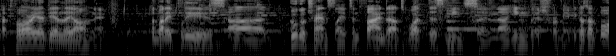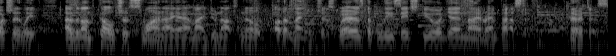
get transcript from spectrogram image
Fattoria de Leone. Somebody please, uh, Google Translate and find out what this means in uh, English for me. Because unfortunately, as an uncultured swine I am, I do not know other languages. Where is the police HQ again? I ran past it. There it is.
